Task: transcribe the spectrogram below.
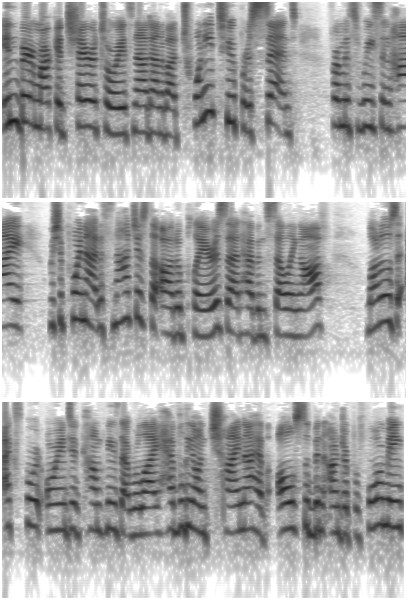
in bear market territory. It's now down about 22% from its recent high. We should point out it's not just the auto players that have been selling off. A lot of those export oriented companies that rely heavily on China have also been underperforming.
